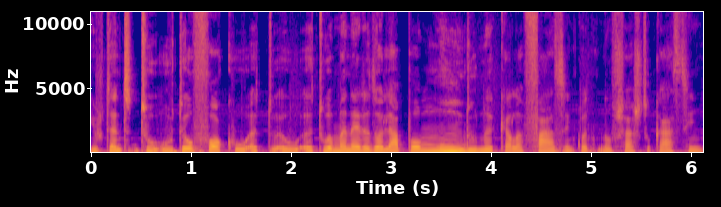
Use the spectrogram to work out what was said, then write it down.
E, portanto, tu, o teu foco, a, tu, a, tua maneira de olhar para o mundo naquela fase, enquanto não fechaste o casting,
